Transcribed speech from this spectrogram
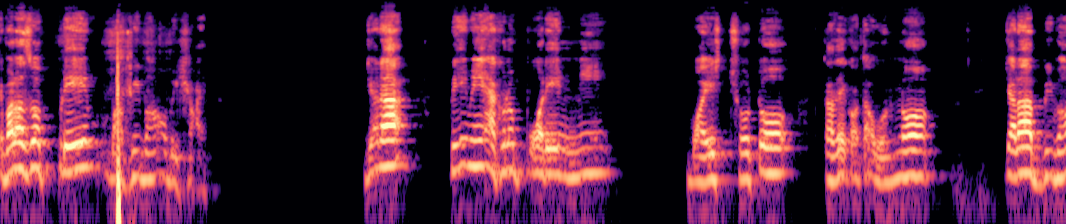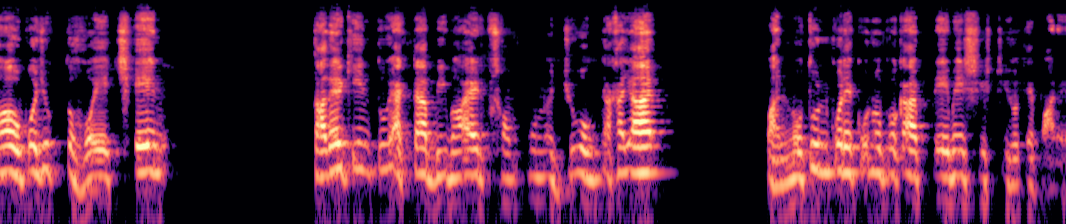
এবার আসব প্রেম বা বিবাহ বিষয়। যারা প্রেমে এখনও পড়েননি, বয়স ছোট, তাদের কথা অন্য। যারা বিবাহ উপযুক্ত হয়েছেন তাদের কিন্তু একটা বিবাহের সম্পূর্ণ যোগ দেখা যায় বা নতুন করে কোনো প্রকার প্রেমের সৃষ্টি হতে পারে।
